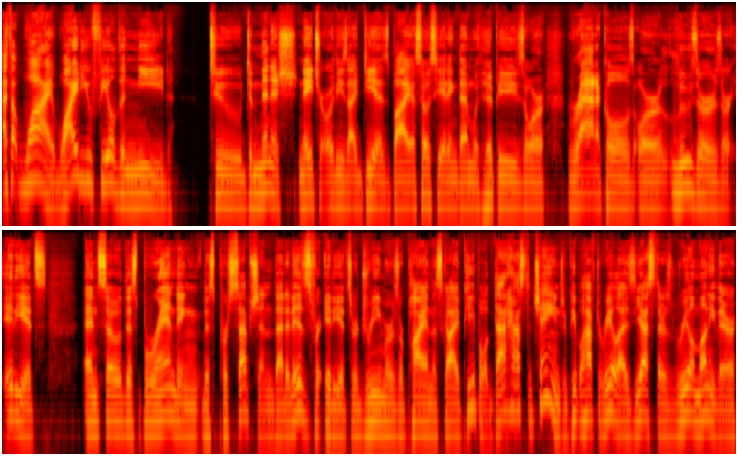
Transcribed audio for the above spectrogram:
I thought, why? Why do you feel the need to diminish nature or these ideas by associating them with hippies or radicals or losers or idiots? And so, this branding, this perception that it is for idiots or dreamers or pie in the sky people, that has to change. And people have to realize yes, there's real money there.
